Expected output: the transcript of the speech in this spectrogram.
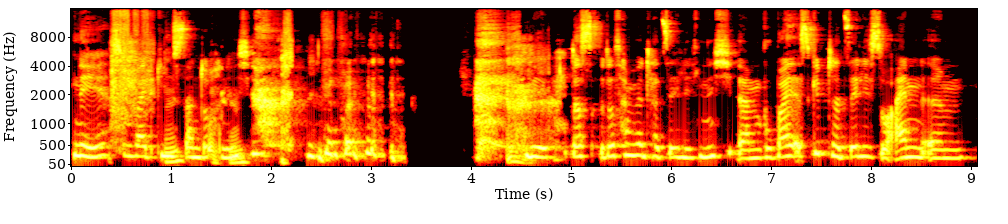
Nee, so weit ging es Nee? dann doch Okay. nicht. nee, das, das haben wir tatsächlich nicht. Ähm, wobei es gibt tatsächlich so ein, ähm,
